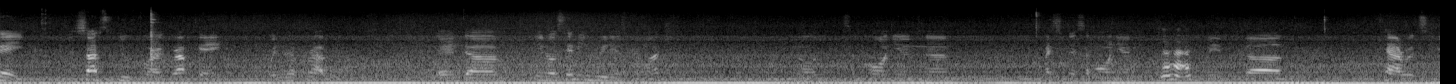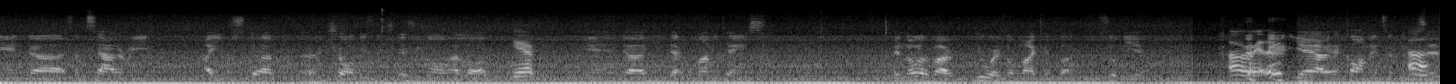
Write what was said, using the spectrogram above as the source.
cake is a substitute for a crab cake when you have crab. And um, you know, same ingredients pretty much. You know, some onion. Um, I said some onion Uh-huh. with uh, carrots and uh, some celery. I used uh, anchovies, which, as you know, I love, Yep. and uh, that umami taste. And a lot of our viewers don't like it, but so be it. Oh, really? yeah, I had comments and people Oh. said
